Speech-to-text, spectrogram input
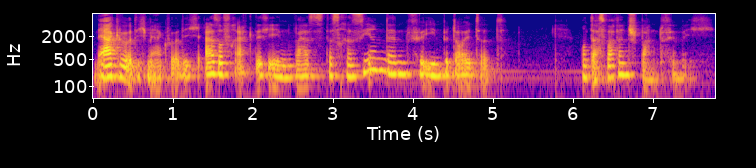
Merkwürdig, merkwürdig. Also fragte ich ihn, was das Rasieren denn für ihn bedeutet. Und das war dann spannend für mich.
